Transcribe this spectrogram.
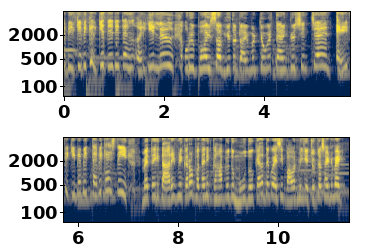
अभी के भी करके दे देता हूँ, और ये लो। अरे भाई साहब, ये तो डायमंड के हो गए। थैंक यू शिनचैन ऐ फेंकी पे तभी खास नहीं। मैं तेरी तारीफ़ नहीं कर रहा हूँ, पता नहीं कहाँ पे तो मुँह धो क्या था देखो ऐसी पावर मिल गई, चुपचाप साइड में बैठ।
